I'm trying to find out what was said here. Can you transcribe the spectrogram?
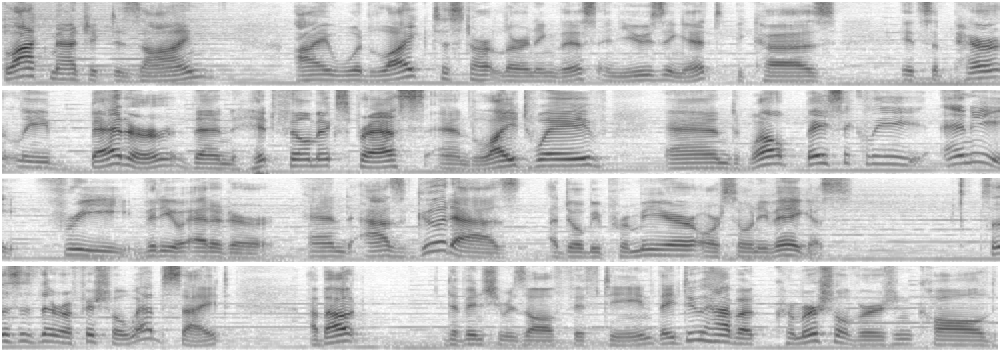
Blackmagic Design. I would like to start learning this and using it because it's apparently better than HitFilm Express and Lightwave and, well, basically any free video editor and as good as Adobe Premiere or Sony Vegas. So this is their official website about DaVinci Resolve 15. They do have a commercial version called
